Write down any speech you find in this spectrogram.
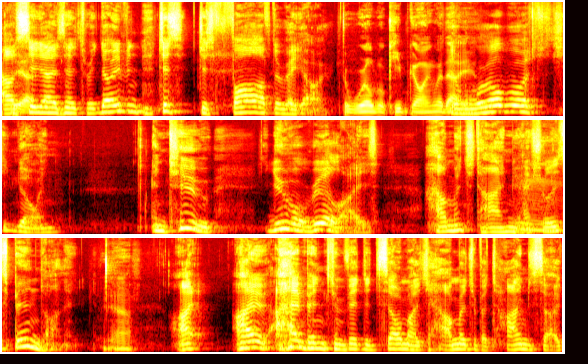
I'll see you guys next week. Don't even just just fall off the radar. The world will keep going without The you. The world will keep going. And two, you will realize how much time you actually mm. spend on it. Yeah. I I I've been convicted so much how much of a time suck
